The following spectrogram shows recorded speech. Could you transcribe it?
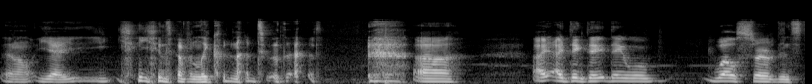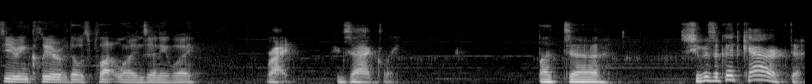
You know, yeah, you, you definitely could not do that. Uh, I, I think they, they were well served in steering clear of those plot lines anyway. Right, exactly. But uh, she was a good character.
